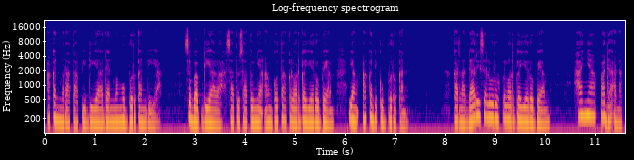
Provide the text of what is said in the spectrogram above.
akan meratapi dia dan menguburkan dia, sebab dialah satu-satunya anggota keluarga Yerobeam yang akan dikuburkan. Karena dari seluruh keluarga Yerobeam, hanya pada anak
